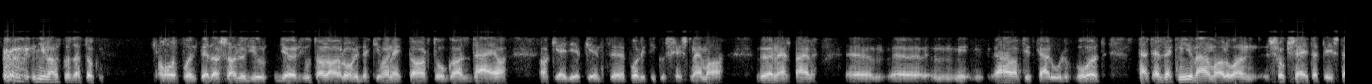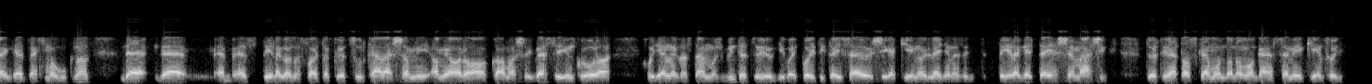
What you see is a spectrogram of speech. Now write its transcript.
nyilatkozatok, ahol pont például Sarjú György utal arról, hogy neki van egy tartó gazdája, aki egyébként politikus és nem a Werner Pár államtitkár úr volt. Tehát ezek nyilvánvalóan sok sejtetést engednek maguknak, de, de ez tényleg az a fajta kötszurkálás, ami, ami arra alkalmas, hogy beszéljünk róla, hogy ennek aztán most büntetőjogi vagy politikai felelőssége kéne, hogy legyen. Ez egy, tényleg egy teljesen másik történet. Azt kell mondanom magánszemélyként, hogy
